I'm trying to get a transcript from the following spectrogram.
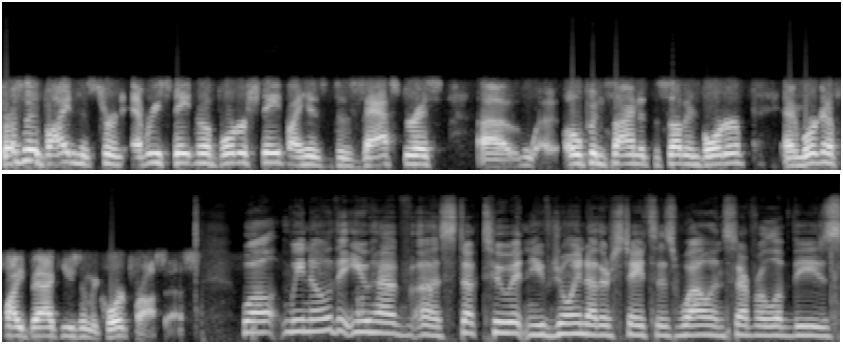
President Biden has turned every state into a border state by his disastrous uh, open sign at the southern border, and we're going to fight back using the court process. Well, we know that you have uh, stuck to it and you've joined other states as well in several of these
